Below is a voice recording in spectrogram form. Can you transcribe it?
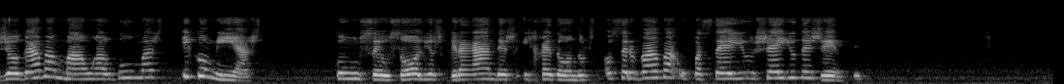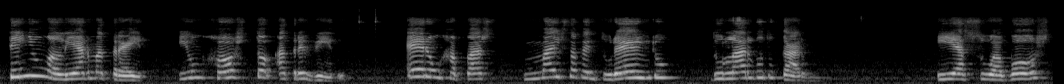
jogava a mão algumas e comia-as. Com os seus olhos grandes e redondos, observava o passeio cheio de gente. Tinha um olhar matreiro e um rosto atrevido. Era um rapaz mais aventureiro do Largo do Carmo. E a sua voz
